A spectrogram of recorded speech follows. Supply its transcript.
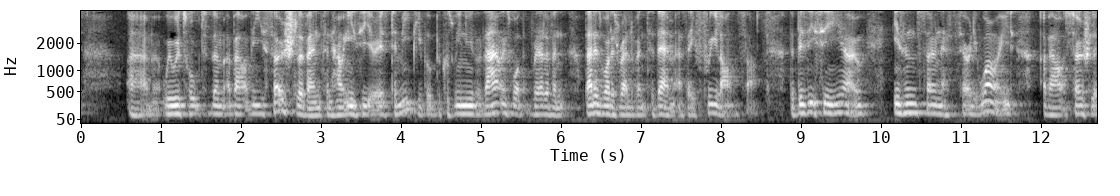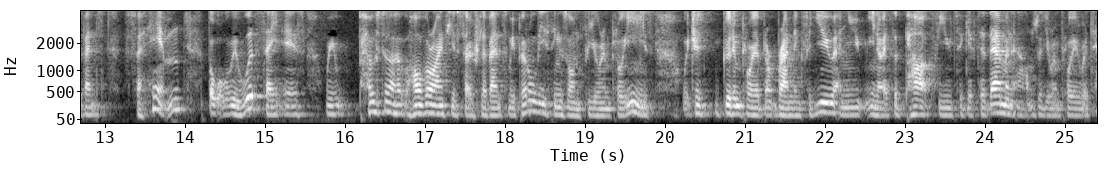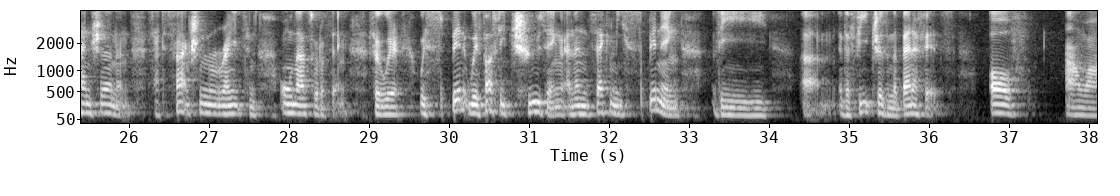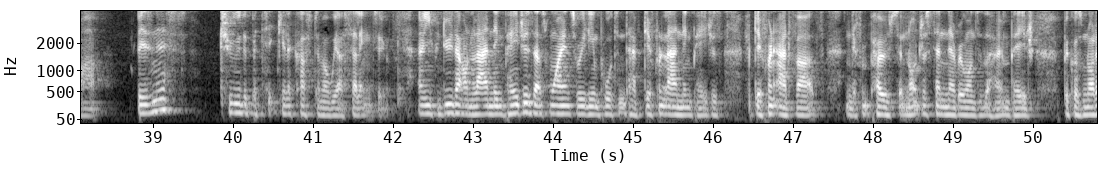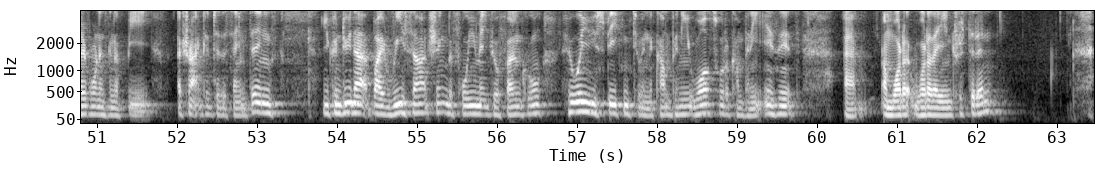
Um, we would talk to them about the social events and how easy it is to meet people because we knew that that is what relevant that is what is relevant to them as a freelancer the busy ceo isn't so necessarily worried about social events for him. But what we would say is we posted a whole variety of social events and we put all these things on for your employees, which is good employer branding for you. And you, you know, it's a perk for you to give to them and it helps with your employee retention and satisfaction rates and all that sort of thing. So we're, we're spin, we're firstly choosing and then secondly spinning the, um, the features and the benefits of our business to the particular customer we are selling to. And you can do that on landing pages. That's why it's really important to have different landing pages for different adverts and different posts and not just send everyone to the homepage because not everyone is going to be attracted to the same things. You can do that by researching before you make your phone call. Who are you speaking to in the company? What sort of company is it? Um, and what are, what are they interested in?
